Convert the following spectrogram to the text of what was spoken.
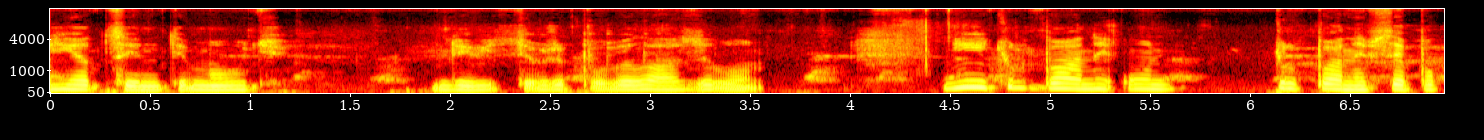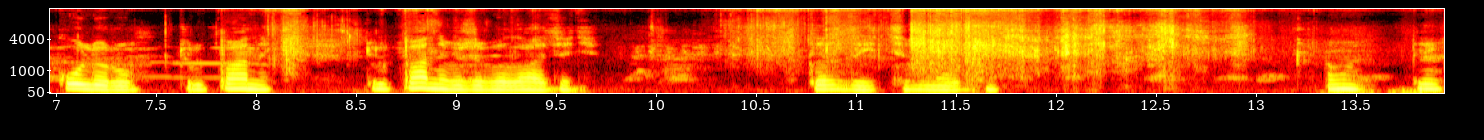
гіацинти, мабуть. Дивіться, вже повилазило. Ні, тюльпани, он, тюльпани, все по кольору. Тюльпани, тюльпани вже вилазять. Сказиться можна. О, теж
